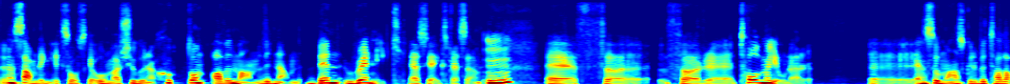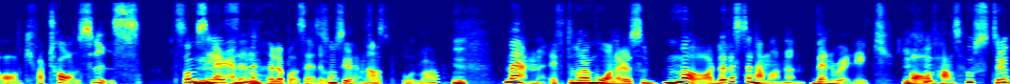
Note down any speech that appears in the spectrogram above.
en samling exotiska ormar 2017 av en man vid namn Ben Rennick, läser jag Expressen, Mm. eh, för, för eh, 12 miljoner. Eh, En summa han skulle betala av kvartalsvis. Som CSN, höll jag på att säga. Som CSN, fast ormar. Mm. Men efter några månader så mördades den här mannen, Ben Rennick, Mhm. av hans hustru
